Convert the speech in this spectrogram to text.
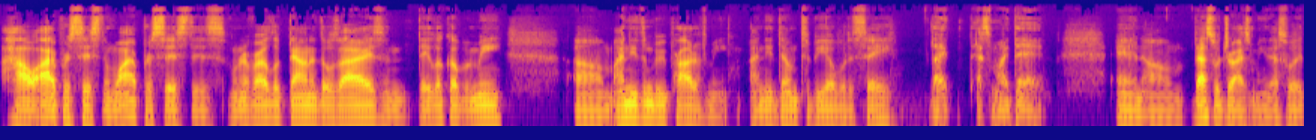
how I persist and why I persist is whenever I look down at those eyes and they look up at me, um, I need them to be proud of me. I need them to be able to say, like, that's my dad. And um, that's what drives me. That's what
